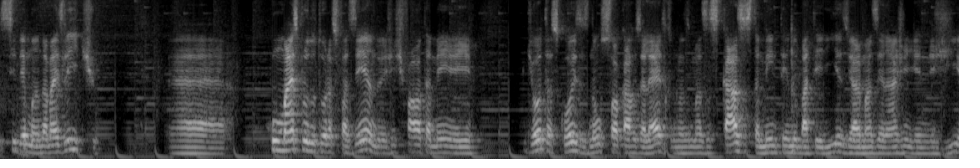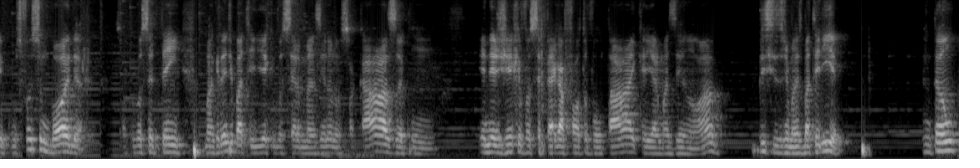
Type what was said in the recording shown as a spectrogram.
se demanda mais lítio. É, com mais produtoras fazendo, a gente fala também aí de outras coisas, não só carros elétricos, mas, mas as casas também tendo baterias de armazenagem de energia, como se fosse um boiler. Só que você tem uma grande bateria que você armazena na sua casa, com energia que você pega a fotovoltaica e armazena lá, precisa de mais bateria. Então,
